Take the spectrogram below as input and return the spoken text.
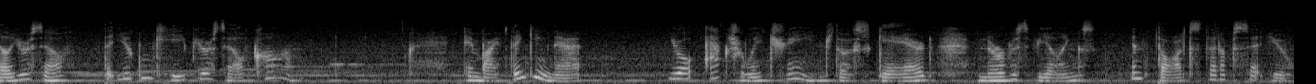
tell yourself that you can keep yourself calm. And by thinking that, you'll actually change those scared, nervous feelings and thoughts that upset you.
